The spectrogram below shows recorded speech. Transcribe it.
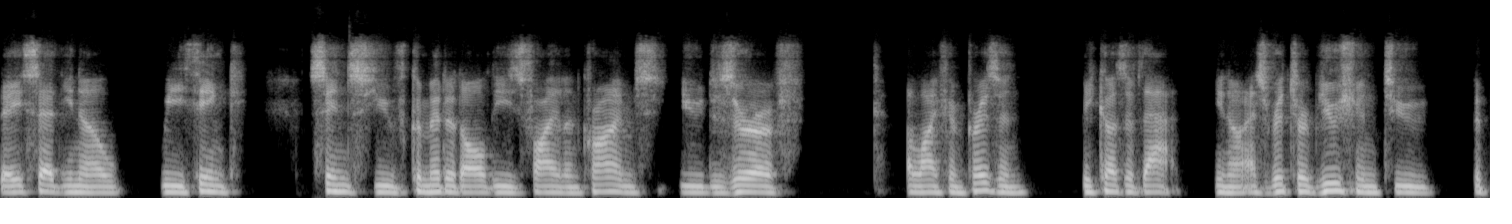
they said, you know, we think since you've committed all these violent crimes, you deserve a life in prison because of that. You know, as retribution to the,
